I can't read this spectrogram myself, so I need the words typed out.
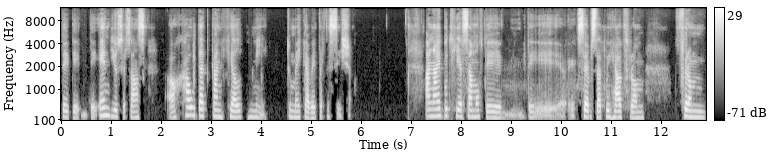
the, the, the end users ask uh, how that can help me to make a better decision. And I put here some of the the excerpts that we have from from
